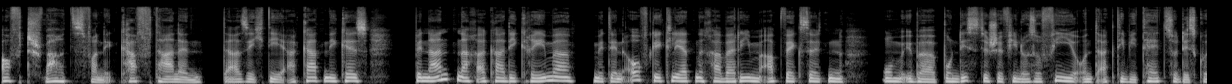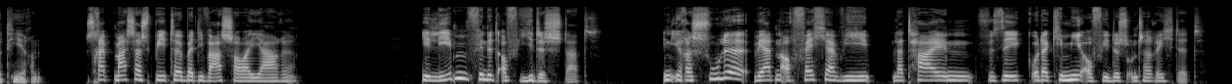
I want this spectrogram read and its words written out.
oft schwarz von den Kaftanen, da sich die Akadnikes, benannt nach Akadi Kremer, mit den aufgeklärten Chavarim abwechselten, um über bundistische Philosophie und Aktivität zu diskutieren. Schreibt Mascha später über die Warschauer Jahre. Ihr Leben findet auf Jiddisch statt. In ihrer Schule werden auch Fächer wie Latein, Physik oder Chemie auf Jiddisch unterrichtet.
